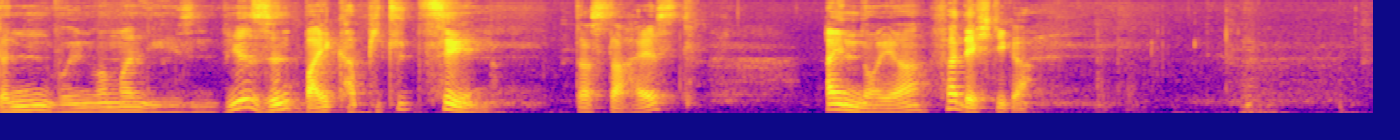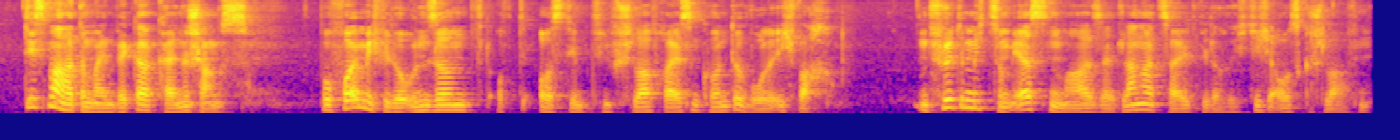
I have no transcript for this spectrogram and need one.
Dann wollen wir mal lesen. Wir sind bei Kapitel 10, das da heißt Ein neuer Verdächtiger. Diesmal hatte mein Wecker keine Chance. Bevor er mich wieder unsanft aus dem Tiefschlaf reißen konnte, wurde ich wach und fühlte mich zum ersten Mal seit langer Zeit wieder richtig ausgeschlafen.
